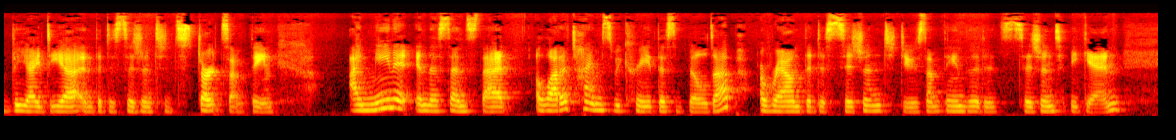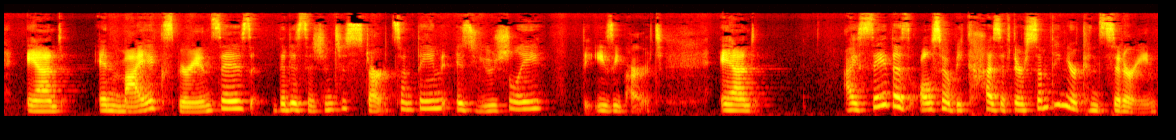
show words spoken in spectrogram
the idea and the decision to start something. I mean it in the sense that a lot of times we create this buildup around the decision to do something, the decision to begin. And in my experiences, the decision to start something is usually the easy part. And I say this also because if there's something you're considering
